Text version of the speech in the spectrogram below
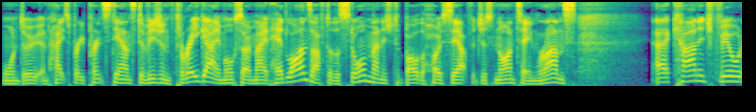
Warrnambool and Heytesbury Princetown's Division 3 game also made headlines after the Storm managed to bowl the hosts out for just 19 runs. A Carnage Field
